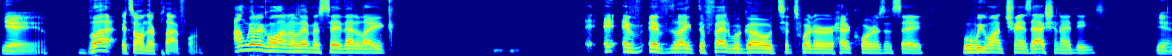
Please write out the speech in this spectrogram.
Yeah, yeah, yeah. But It's on their platform. I'm gonna go on a limb and say that like if if like the Fed would go to Twitter headquarters and say, "Well, we want transaction IDs." Yeah.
